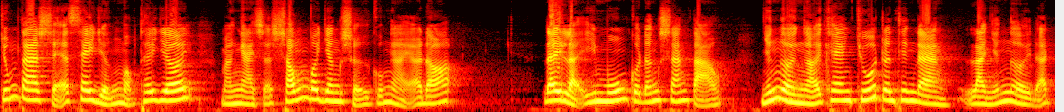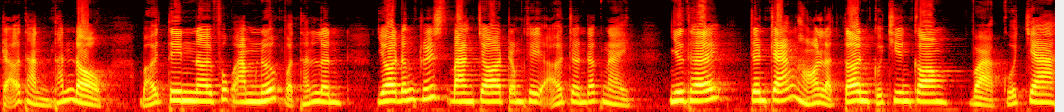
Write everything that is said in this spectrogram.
chúng ta sẽ xây dựng một thế giới mà Ngài sẽ sống với dân sự của Ngài ở đó. Đây là ý muốn của đấng sáng tạo. Những người ngợi khen Chúa trên thiên đàng là những người đã trở thành thánh đồ bởi tin nơi phúc âm nước và thánh linh do Đấng Christ ban cho trong khi ở trên đất này. Như thế, trên trán họ là tên của chiên con và của cha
